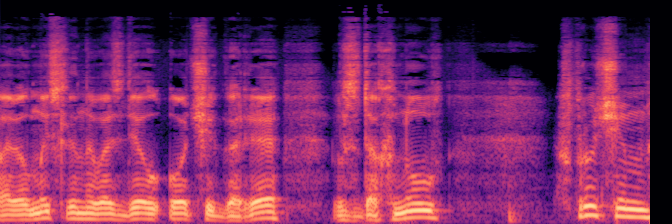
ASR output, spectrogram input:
Павел мысленно воздел очи горе, вздохнул. Впрочем,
